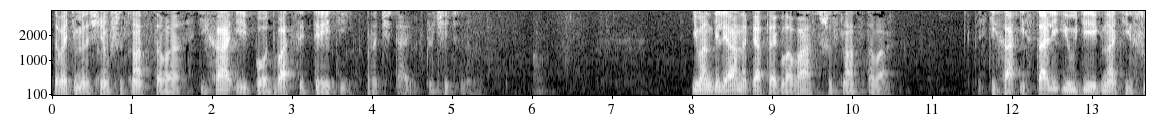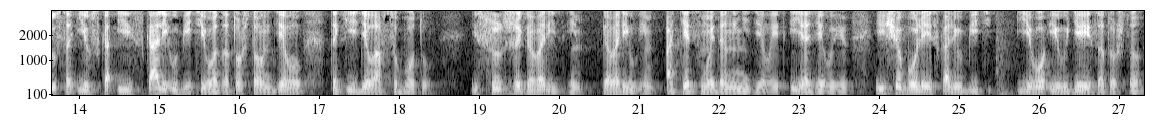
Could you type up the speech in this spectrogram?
Давайте мы начнем с 16 стиха и по 23 прочитаем включительно. Евангелие Иоанна, 5 глава, с 16 стиха. «И стали иудеи гнать Иисуса, и искали убить Его за то, что Он делал такие дела в субботу. Иисус же говорит им, говорил им, «Отец мой до ныне делает, и я делаю». И еще более искали убить Его иудеи за то, что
